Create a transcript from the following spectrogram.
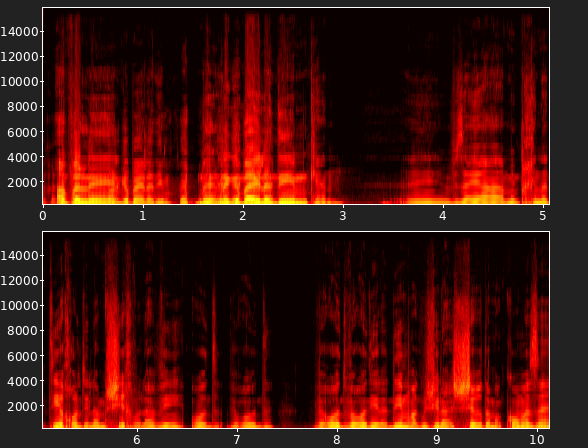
נכון. אבל אה, לא, לגבי הילדים. לגבי הילדים, כן. אה, וזה היה, מבחינתי יכולתי להמשיך ולהביא עוד ועוד ועוד ועוד ילדים, רק בשביל לאשר את המקום הזה,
